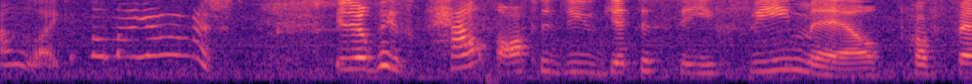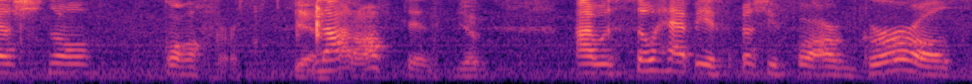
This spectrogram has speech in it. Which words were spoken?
I'm like, oh my gosh. You know, because how often do you get to see female professional golfers? Yes. Not often. Yep. I was so happy, especially for our girls,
